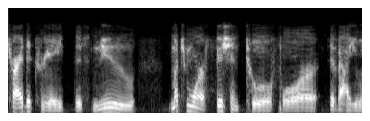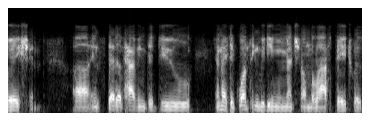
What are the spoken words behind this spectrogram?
tried to create this new, much more efficient tool for evaluation uh, instead of having to do, and I think one thing we didn't even mention on the last page was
